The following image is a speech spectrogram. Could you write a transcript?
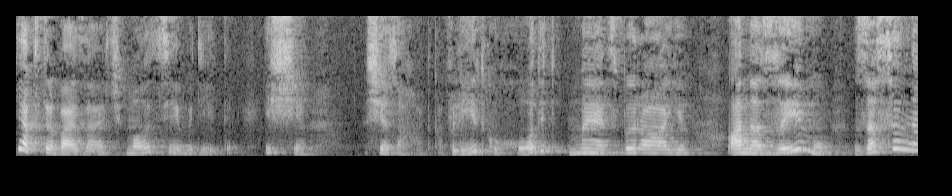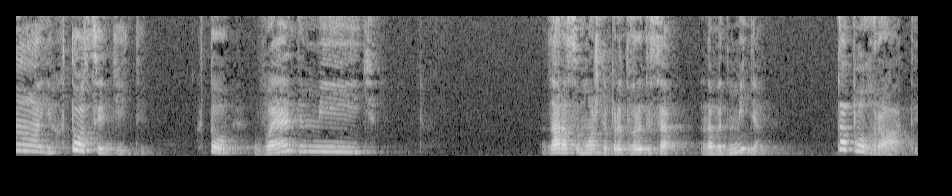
Як стрибає зайчик? Молодці ви діти. І ще, ще загадка. Влітку ходить мед збирає, а на зиму засинає. Хто це діти? Хто? Ведмідь. Зараз ви можете перетворитися на ведмідя та пограти,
